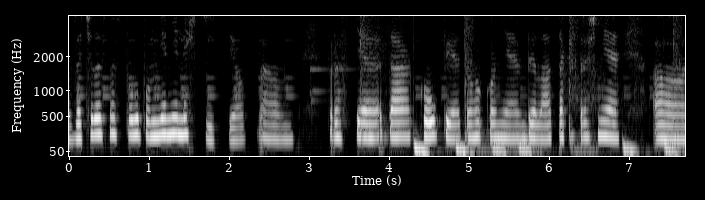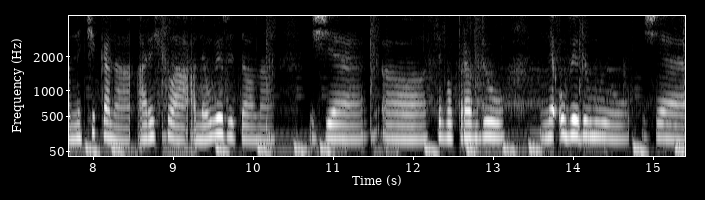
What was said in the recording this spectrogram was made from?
Začali jsme spolu poměrně nechtít, jo. Um, prostě ta koupě toho koně byla tak strašně uh, nečekaná a rychlá a neuvěřitelná, že uh, si opravdu neuvědomuju, že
